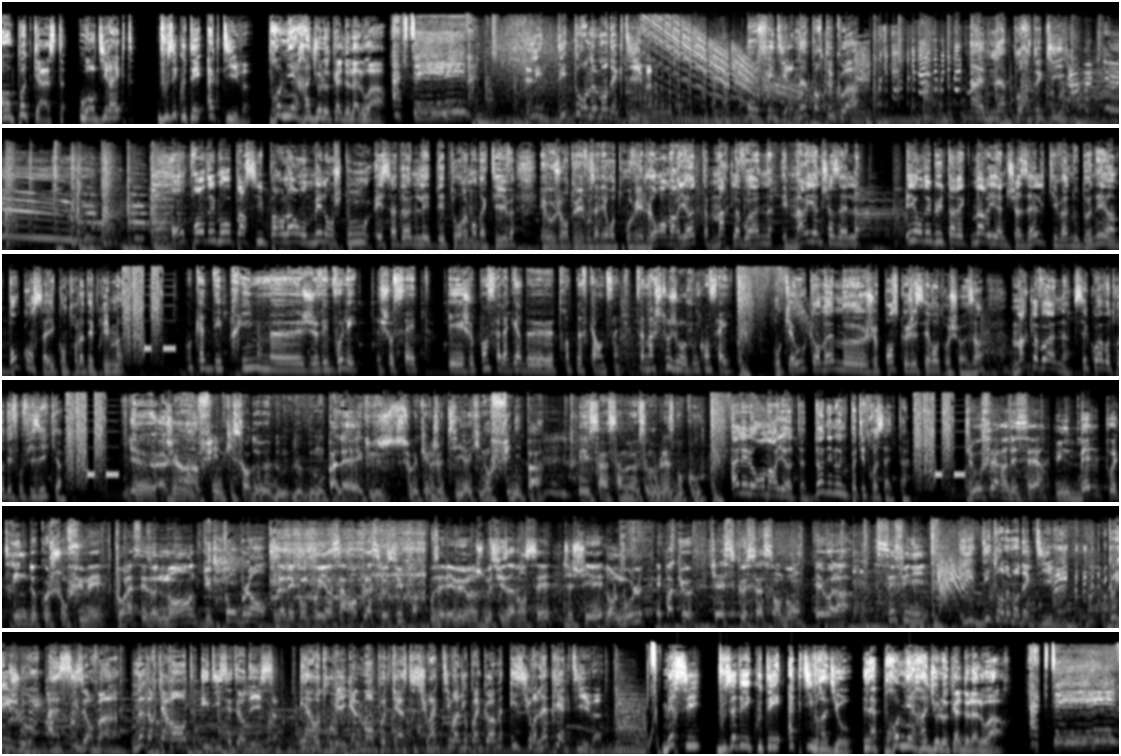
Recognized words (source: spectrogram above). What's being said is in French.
En podcast ou en direct, vous écoutez Active, première radio locale de la Loire. Active. Les détournements d'Active. On fait dire n'importe quoi à n'importe qui. On prend des mots par-ci, par-là, on mélange tout et ça donne les détournements d'Active. Et aujourd'hui, vous allez retrouver Laurent Mariotte, Marc Lavoine et Marianne Chazelle. Et on débute avec Marianne Chazelle qui va nous donner un bon conseil contre la déprime. En cas de déprime, euh, je vais voler les chaussettes. Et je pense à la guerre de 39-45. Ça marche toujours, je vous le conseille. Au cas où, quand même, euh, je pense que j'essaierai autre chose. hein. Marc Lavoine, c'est quoi votre défaut physique? Euh, J'ai un fil qui sort de, de- de- de mon palais et que, sur lequel je tire et qui n'en finit pas. Et ça, ça me, ça me blesse beaucoup. Allez, Laurent Mariotte, donnez-nous une petite recette. Je vais vous faire un dessert, une belle poitrine de cochon fumé. Pour l'assaisonnement, du thon blanc. Vous l'avez compris, hein, ça remplace le sucre. Vous avez vu, hein, je me suis avancé, j'ai chié dans le moule, et pas que. Qu'est-ce que ça sent bon Et voilà, c'est fini. Les détournements d'Active. Tous les jours à 6h20, 9h40 et 17h10. Et à retrouver également en podcast sur ActiveRadio.com et sur l'appli Active. Merci. Vous avez écouté Active Radio, la première radio locale de la Loire. Active.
